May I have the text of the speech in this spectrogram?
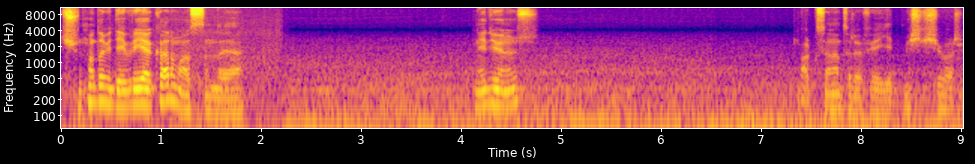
Şuna da bir devreye yakar mı aslında ya? Ne diyorsunuz? Baksana trafiğe 70 kişi var.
